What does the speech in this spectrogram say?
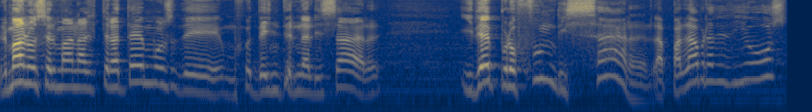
Hermanos, hermanas, tratemos de, de, internalizar y de profundizar la palabra de Dios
